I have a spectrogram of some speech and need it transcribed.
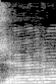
shadow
